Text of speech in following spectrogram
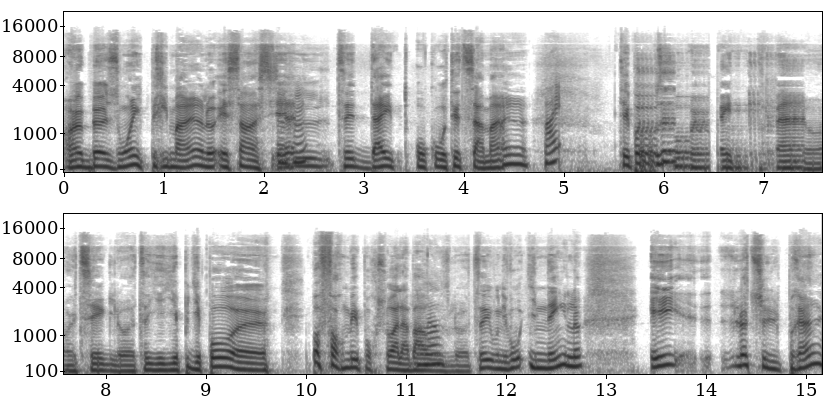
a un besoin primaire, là, essentiel, mm-hmm. tu sais, d'être aux côtés de sa mère. Ouais. T'es pas posé un, un tigre, là. Il, est, pas, euh, pas formé pour ça à la base, là. Au niveau inné, là. Et là, tu le prends,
